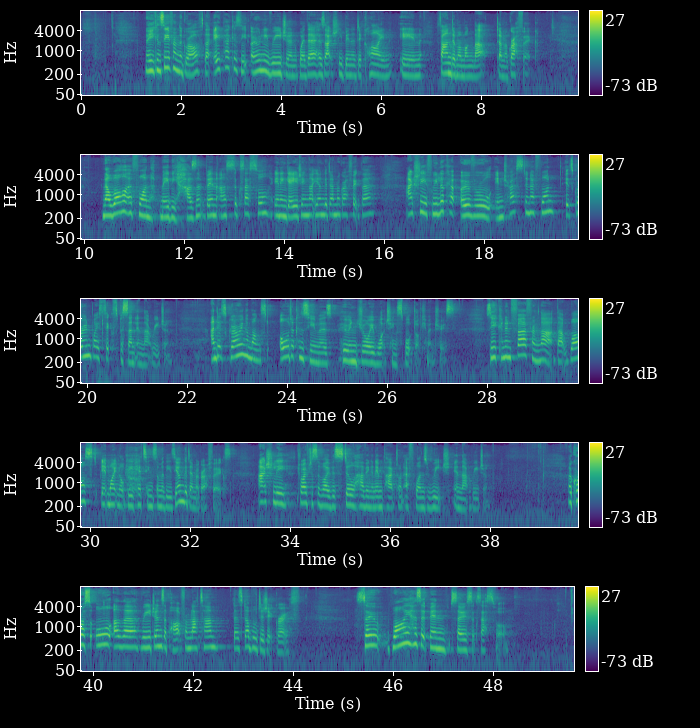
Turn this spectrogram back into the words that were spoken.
Now you can see from the graph that APAC is the only region where there has actually been a decline in fandom among that demographic. Now, while F1 maybe hasn't been as successful in engaging that younger demographic there, actually, if we look at overall interest in F1, it's grown by 6% in that region. And it's growing amongst older consumers who enjoy watching sport documentaries. So you can infer from that that whilst it might not be hitting some of these younger demographics, actually Drive to Survive is still having an impact on F1's reach in that region. Across all other regions apart from LATAM, there's double digit growth. So why has it been so successful?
